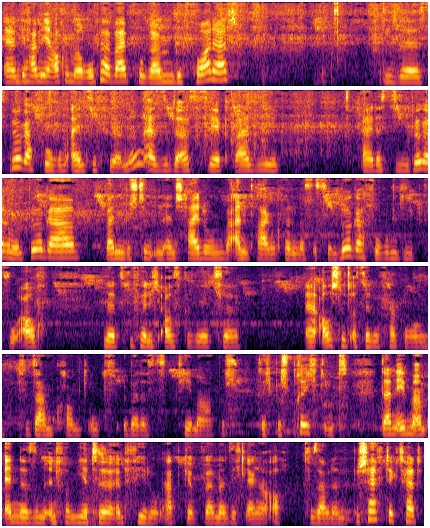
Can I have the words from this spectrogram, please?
Ähm, wir haben ja auch im Europawahlprogramm gefordert, dieses Bürgerforum einzuführen. Ne? Also dass wir quasi äh, dass die Bürgerinnen und Bürger bei einer bestimmten Entscheidung beantragen können, dass es so ein Bürgerforum gibt, wo auch eine zufällig ausgewählte äh, Ausschnitt aus der Bevölkerung zusammenkommt und über das Thema bes sich bespricht und dann eben am Ende so eine informierte Empfehlung abgibt, weil man sich länger auch zusammen damit beschäftigt hat.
